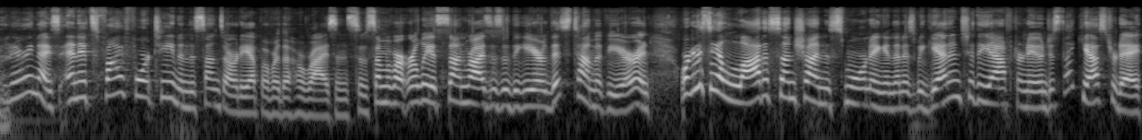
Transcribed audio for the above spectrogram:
go. Very nice. And it's 514 and the sun's already up over the horizon. So some of our earliest sunrises of the year this time of year. And we're going to see a lot of sunshine this morning. And then as we get into the afternoon, just like yesterday,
